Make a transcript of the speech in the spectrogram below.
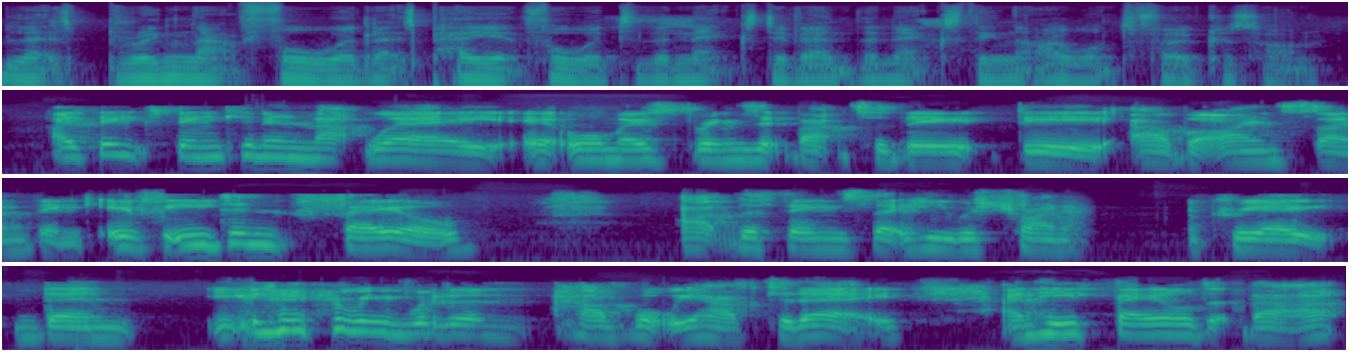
let's bring that forward. Let's pay it forward to the next event, the next thing that I want to focus on. I think thinking in that way, it almost brings it back to the the Albert Einstein thing. If he didn't fail at the things that he was trying to create, then you know, we wouldn't have what we have today. And he failed at that,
